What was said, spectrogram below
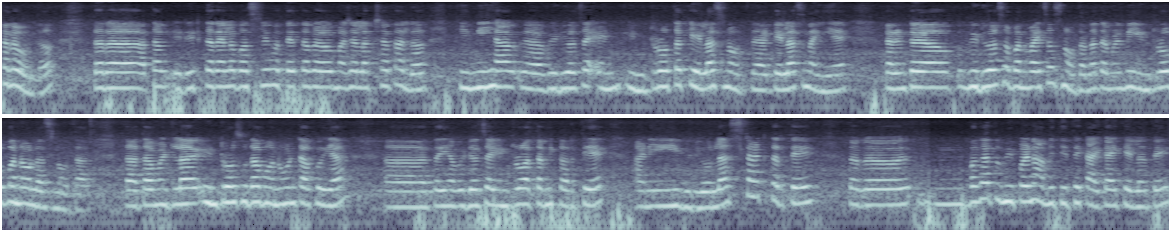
ठरवलं. तर आता एडिट करायला बसले होते तर माझ्या लक्षात आलं की मी ह्या व्हिडिओचा एन इंट्रो तर केलाच नव्हता केलाच नाही आहे कारण का व्हिडिओ असं बनवायचाच नव्हता ना त्यामुळे मी इंट्रो बनवलाच नव्हता. तर आता म्हटलं इंट्रोसुद्धा बनवून टाकूया. तर ह्या व्हिडिओचा इंट्रो आता मी करते आणि व्हिडिओला स्टार्ट करते. तर बघा तुम्ही पण आम्ही तिथे काय काय केलं ते.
